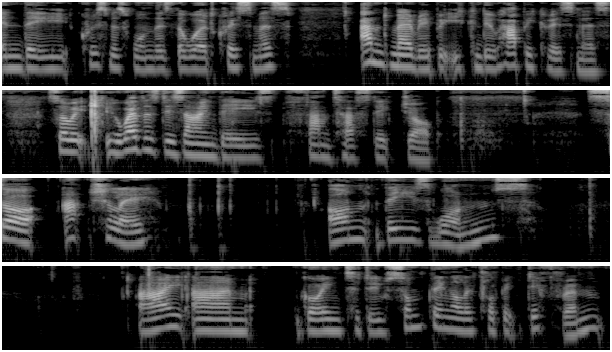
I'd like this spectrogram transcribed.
in the Christmas one, there's the word Christmas and Merry, but you can do Happy Christmas. So it, whoever's designed these, fantastic job. So actually, on these ones, I am going to do something a little bit different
